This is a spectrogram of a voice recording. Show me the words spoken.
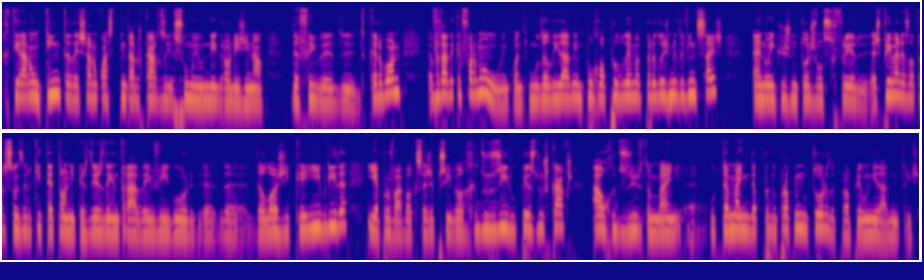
retiraram tinta, deixaram quase de pintar os carros e assumem o negro original da fibra de, de, carbono. A verdade é que a Fórmula 1, enquanto modalidade, empurra o problema para 2026, ano em que os motores vão sofrer as primeiras alterações arquitetónicas desde a entrada em vigor uh, da, da, lógica híbrida, e é provável que seja possível reduzir o peso dos carros ao reduzir também uh, o tamanho da, do próprio motor, da própria unidade motriz.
